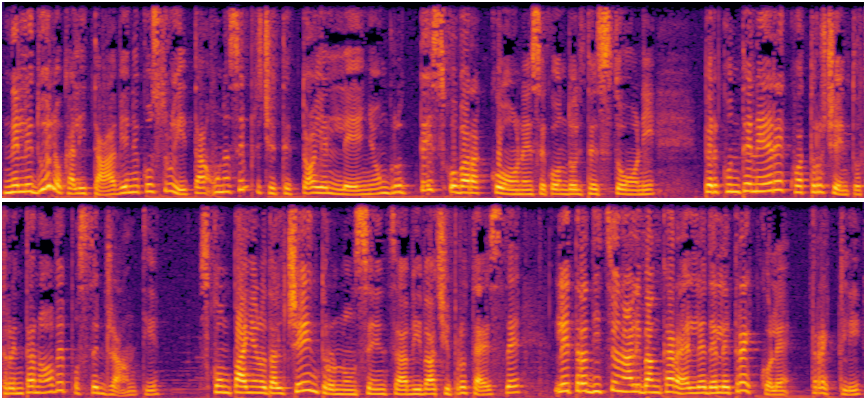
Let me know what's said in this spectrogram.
Nelle due località viene costruita una semplice tettoia in legno, un grottesco baraccone, secondo il Testoni, per contenere 439 posteggianti. Scompaiono dal centro, non senza vivaci proteste, le tradizionali bancarelle delle treccole, trecli,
